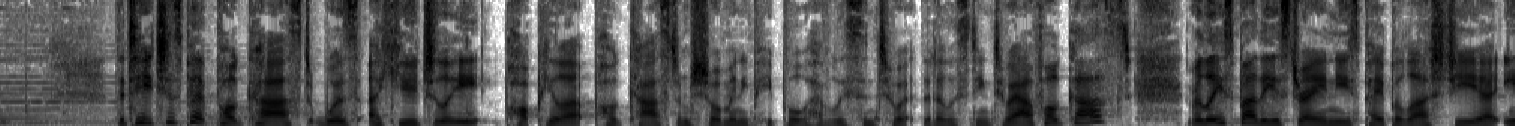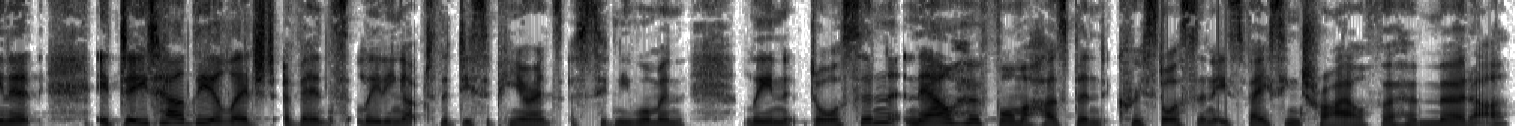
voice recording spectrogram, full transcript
The Teacher's Pet podcast was a hugely popular podcast. I'm sure many people have listened to it that are listening to our podcast. Released by the Australian newspaper last year, in it, it detailed the alleged events leading up to the disappearance of Sydney woman Lyn Dawson. Now her former husband, Chris Dawson, is facing trial for her murder.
